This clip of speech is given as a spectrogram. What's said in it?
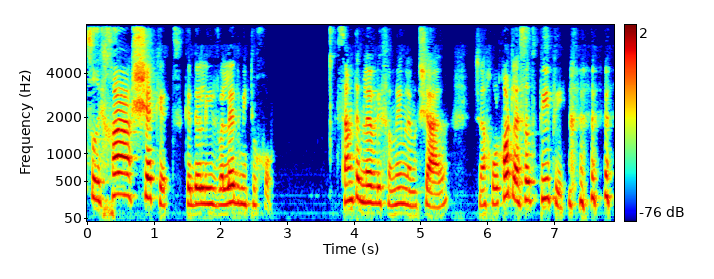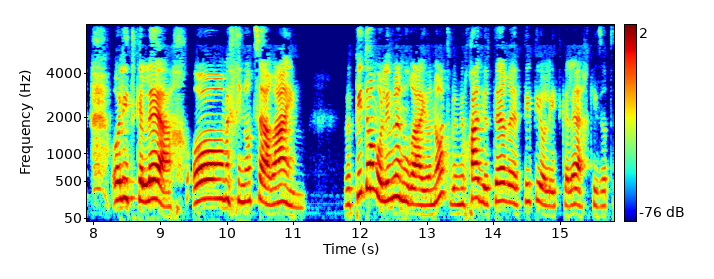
צריכה שקט כדי להיוולד מתוכו. שמתם לב לפעמים למשל שאנחנו הולכות לעשות פיפי או להתקלח או מכינות צהריים ופתאום עולים לנו רעיונות במיוחד יותר אה, פיפי או להתקלח כי זאת,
